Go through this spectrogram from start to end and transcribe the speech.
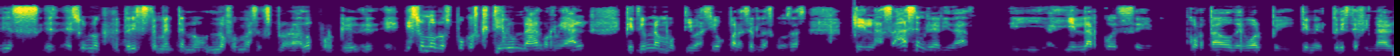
es, es, uno que tristemente no, no fue más explorado porque eh, eh, es uno de los pocos que tiene un algo real, que tiene una motivación para hacer las cosas, que las hace en realidad y, y el arco es eh, cortado de golpe y tiene el triste final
